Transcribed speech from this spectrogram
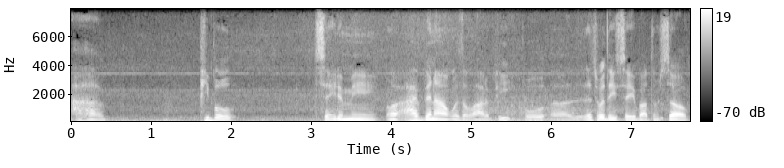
uh, people say to me, "Well, I've been out with a lot of people. Uh, that's what they say about themselves."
